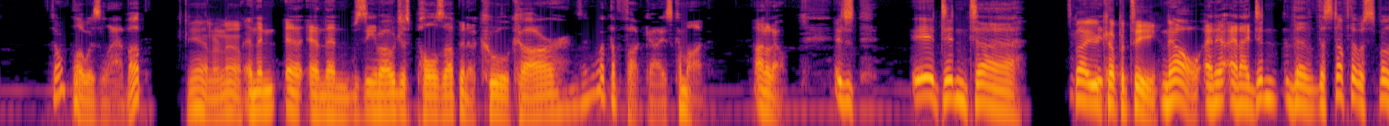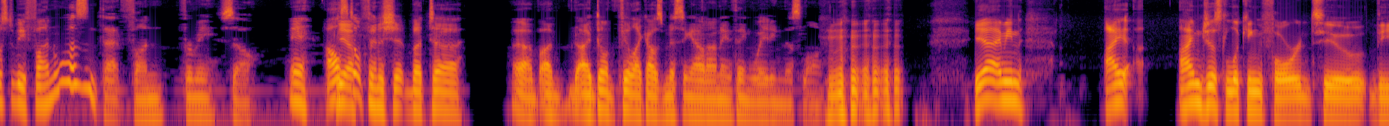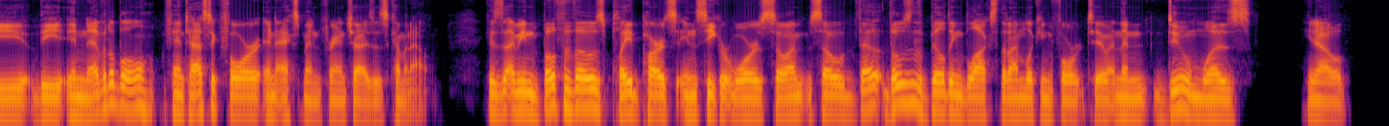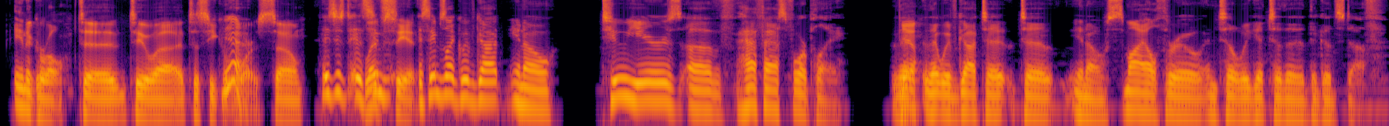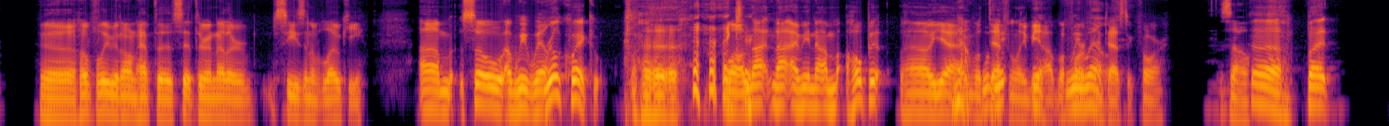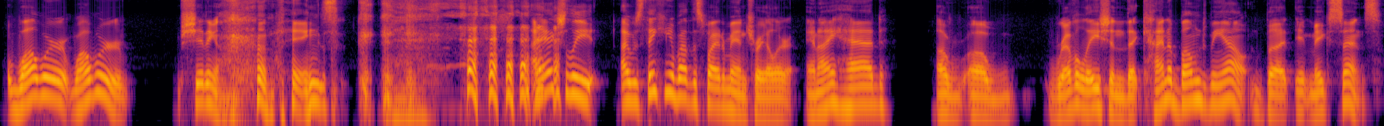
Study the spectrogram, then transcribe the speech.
Don't blow his lab up. yeah, I don't know. And then uh, and then Zemo just pulls up in a cool car. Like, what the fuck, guys? Come on. I don't know. It just it didn't. uh It's not your cup of tea. No, and and I didn't. The the stuff that was supposed to be fun wasn't that fun for me. So, eh, I'll Yeah. still finish it, but uh, uh, I I don't feel like I was missing out on anything waiting this long. yeah, I mean, I I'm just looking forward to the the inevitable Fantastic Four and X Men franchises coming out because I mean both of those played parts in Secret Wars, so I'm so th- those are the building blocks that I'm looking forward to, and then Doom was, you know. integral to to uh to Secret Yeah. Wars. So It's just it Let's seems see it. it seems like we've got you know two years of half-ass foreplay that, Yeah. that we've got to to you know smile through until we get to the the good stuff. uh, hopefully we don't have to sit through another season of Loki. Um so Uh, we will. real quick well not not I mean I'm hoping oh yeah No, it will we- definitely be yeah, out before. Fantastic 4. So Uh, but while we're while we're shitting on things, I actually I was thinking about the Spider-Man trailer, and I had a, a revelation that kind of bummed me out, but it makes sense.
